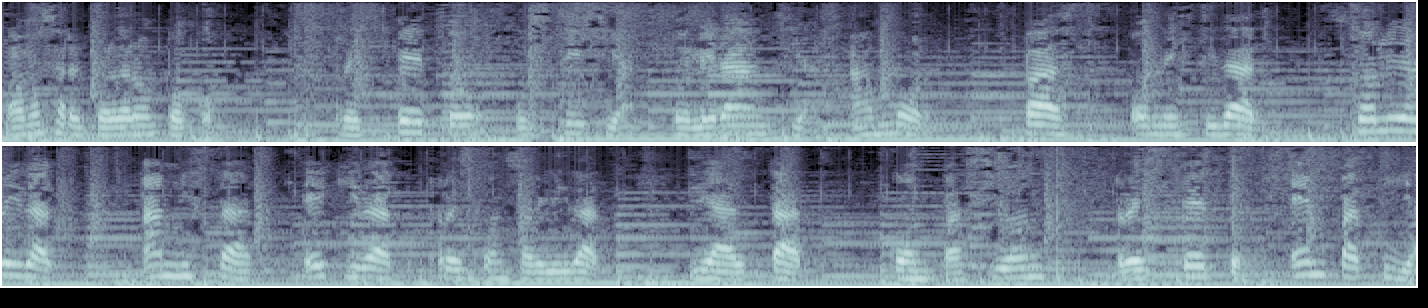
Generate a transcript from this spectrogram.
Vamos a recordar un poco. Respeto, justicia, tolerancia, amor, paz, honestidad, solidaridad, amistad, equidad, responsabilidad, lealtad, compasión, respeto, empatía,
